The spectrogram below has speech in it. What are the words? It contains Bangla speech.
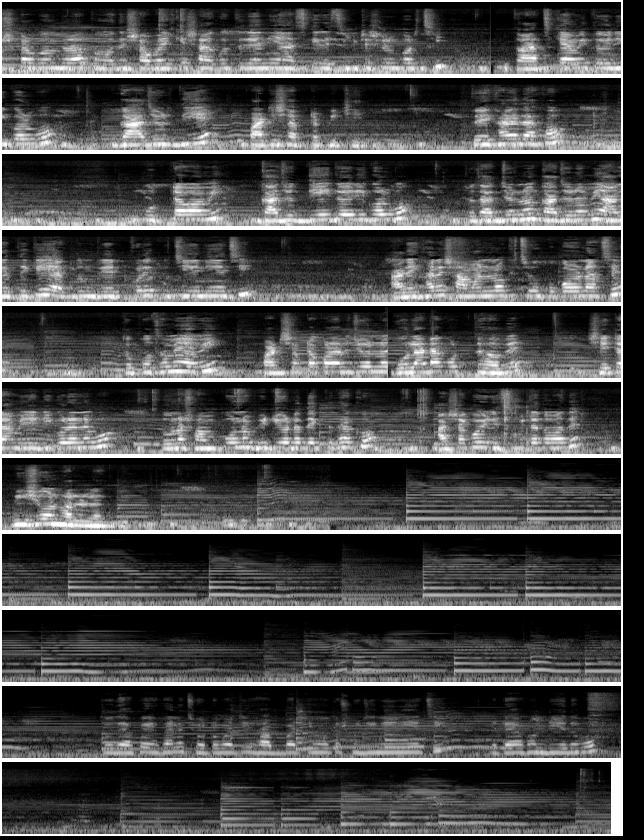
নমস্কার বন্ধুরা, তোমাদের সবাইকে স্বাগত জানিয়ে আজকে রেসিপিটা শুরু করছি। তো আজকে আমি তৈরি করব গাজর দিয়ে পাটিসাপটা পিঠে। তো এখানে দেখো, পুরটাও আমি গাজর দিয়েই তৈরি করব। তো তার জন্য গাজর আমি আগে থেকে একদম গ্রেট করে কুচিয়ে নিয়েছি। আর এখানে সামান্য কিছু উপকরণ আছে। তো প্রথমে আমি পাটিসাপটা করার জন্য গোলাটা করতে হবে। সেটা আমি রেডি করে নেব। তোমরা সম্পূর্ণ ভিডিওটা দেখতে থাকো। আশা করি রেসিপিটা তোমাদের ভীষণ ভালো লাগবে। দেখো, এখানে ছোট বাটি, হাফ বাটির মতো সুজি নিয়ে নিয়েছি। এটা এখন দিয়ে দেবো।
